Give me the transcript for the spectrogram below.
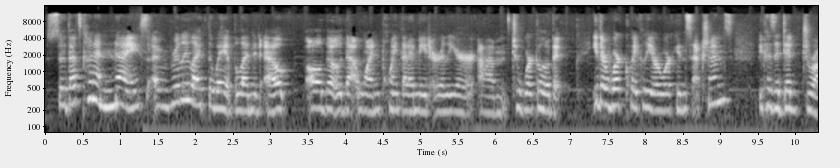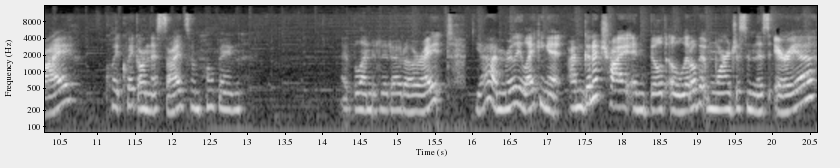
So that's kind of nice. I really like the way it blended out, although that one point that I made earlier um, to work a little bit, either work quickly or work in sections because it did dry quite quick on this side. So I'm hoping I blended it out all right. Yeah, I'm really liking it. I'm gonna try and build a little bit more just in this area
